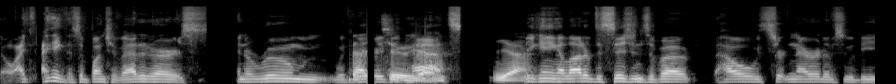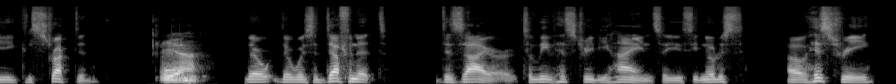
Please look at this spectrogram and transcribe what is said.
No, I I think there's a bunch of editors in a room with That very too, big yeah. hats. Yeah. making a lot of decisions about how certain narratives would be constructed. Yeah. There there was a definite desire to leave history behind. So you see, notice how history.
